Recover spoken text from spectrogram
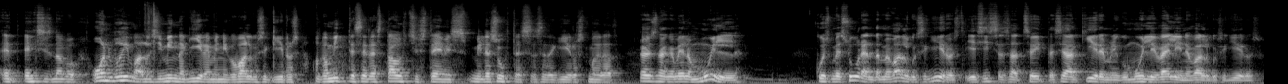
et ehk siis nagu on võimalusi minna kiiremini kui valguse kiirus, aga mitte selles taustsüsteemis, mille suhtes sa seda kiirust mõõdad. ühesõnaga, meil on mull, kus me suurendame valguse kiirust ja siis sa saad sõita seal kiiremini kui mulli väline valguse kiirus.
